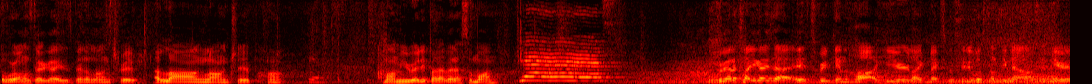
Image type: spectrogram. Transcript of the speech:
But we're almost there, guys. It's been a long trip. A long, long trip, huh? Yes. Mom, you ready para ver a su mom? Yes. Forgot to tell you guys that it's freaking hot here. Like Mexico City was something else, and here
